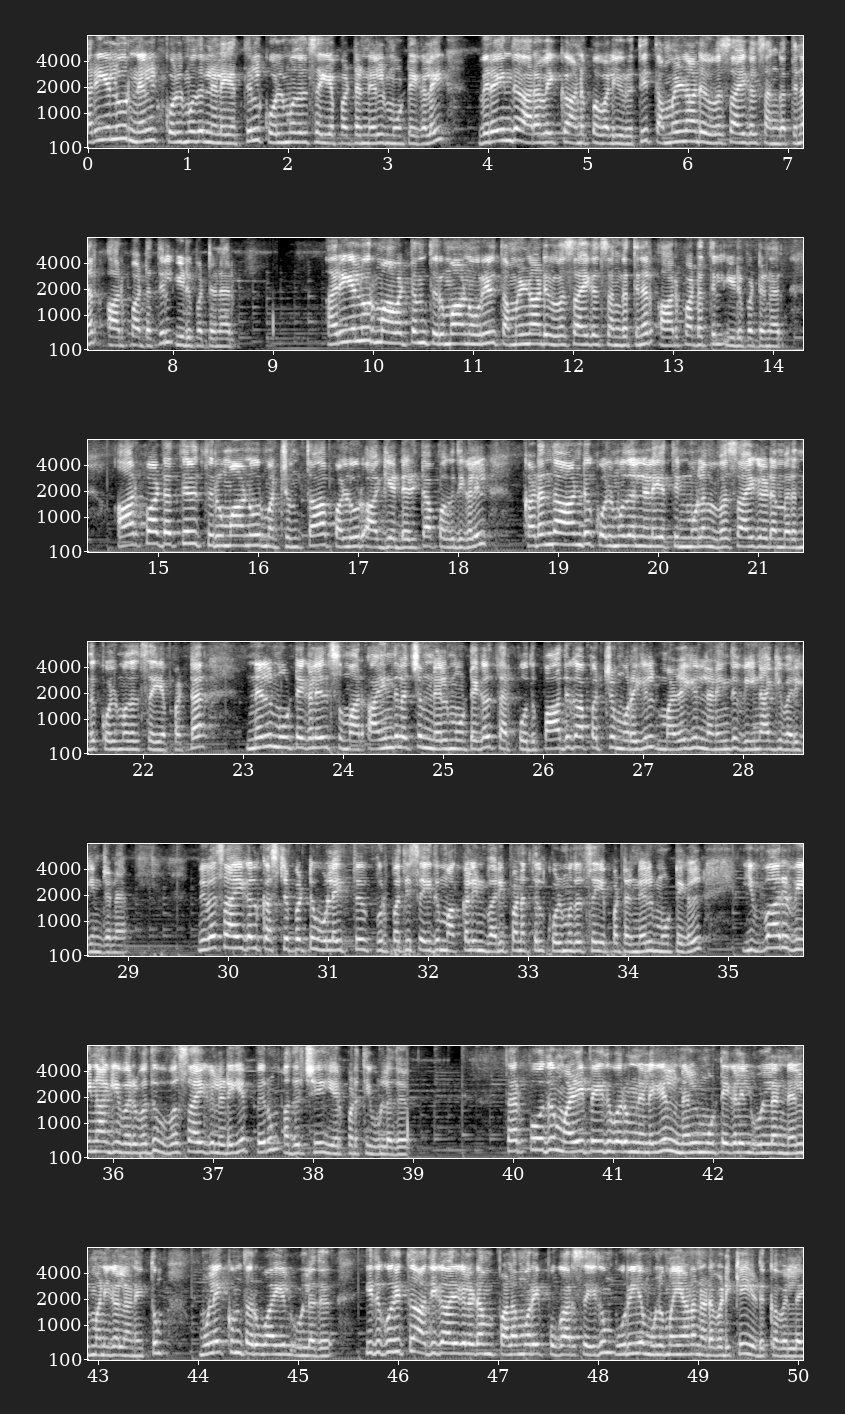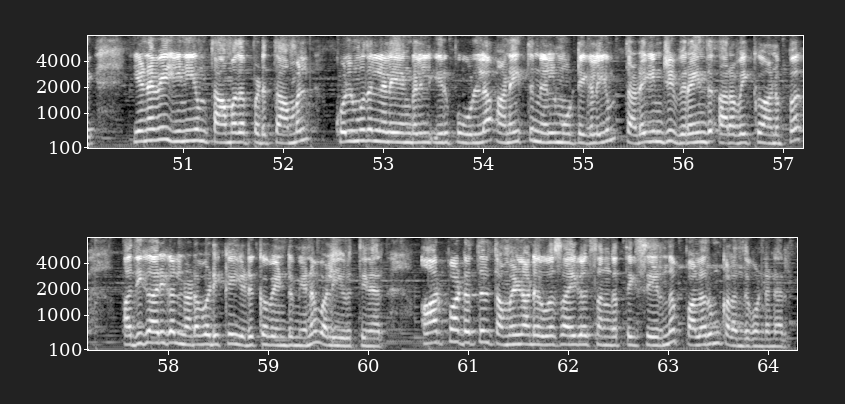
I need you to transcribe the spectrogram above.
அரியலூர் நெல் கொள்முதல் நிலையத்தில் கொள்முதல் செய்யப்பட்ட நெல் மூட்டைகளை விரைந்து அறவைக்கு அனுப்ப வலியுறுத்தி தமிழ்நாடு விவசாயிகள் சங்கத்தினர் ஆர்ப்பாட்டத்தில் ஈடுபட்டனர். அரியலூர் மாவட்டம் திருமானூரில் தமிழ்நாடு விவசாயிகள் சங்கத்தினர் ஆர்ப்பாட்டத்தில் ஈடுபட்டனர். ஆர்ப்பாட்டத்தில் திருமானூர் மற்றும் தா பல்லூர் ஆகிய டெல்டா பகுதிகளில் கடந்த ஆண்டு கொள்முதல் நிலையத்தின் மூலம் விவசாயிகளிடமிருந்து கொள்முதல் செய்யப்பட்ட நெல் மூட்டைகளில் சுமார் ஐந்து லட்சம் நெல் மூட்டைகள் தற்போது பாதுகாப்பற்ற முறையில் மழையில் நனைந்து வீணாகி வருகின்றன. விவசாயிகள் கஷ்டப்பட்டு உழைத்து உற்பத்தி செய்து மக்களின் வரிப்பணத்தில் கொள்முதல் செய்யப்பட்ட நெல் மூட்டைகள் இவ்வாறு வீணாகி வருவது விவசாயிகளிடையே பெரும் அதிர்ச்சியை ஏற்படுத்தியுள்ளது. தற்போது மழை பெய்து வரும் நிலையில் நெல் மூட்டைகளில் உள்ள நெல் மணிகள் அனைத்தும் முளைக்கும் தருவாயில் உள்ளது. இது குறித்து அதிகாரிகளிடம் பலமுறை புகார் செய்தும் உரிய முழுமையான நடவடிக்கை எடுக்கவில்லை. எனவே இனியும் தாமதப்படுத்தாமல் கொள்முதல் நிலையங்களில் இருப்பு உள்ள அனைத்து நெல் மூட்டைகளையும் தடையின்றி விரைந்து அறவைக்கு அனுப்ப அதிகாரிகள் நடவடிக்கை எடுக்க வேண்டும் என வலியுறுத்தினர். ஆர்ப்பாட்டத்தில் தமிழ்நாடு விவசாயிகள் சங்கத்தை சேர்ந்த பலரும் கலந்து கொண்டனர்.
